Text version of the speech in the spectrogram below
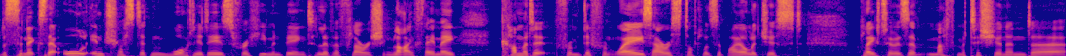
the Cynics, they're all interested in what it is for a human being to live a flourishing life. They may come at it from different ways. Aristotle is a biologist, Plato is a mathematician, and, uh,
